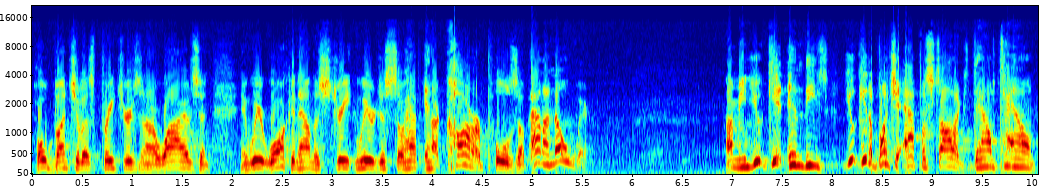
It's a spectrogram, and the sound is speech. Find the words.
whole bunch of us preachers and our wives, and, and we were walking down the street, and we were just so happy. And a car pulls up out of nowhere. I mean, you get in these, you get a bunch of apostolics downtown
